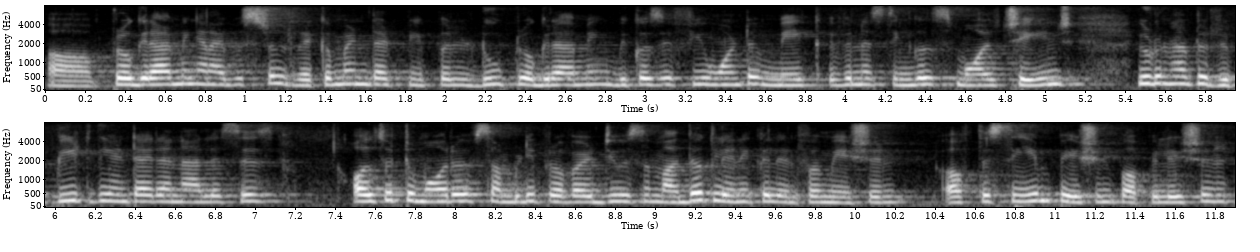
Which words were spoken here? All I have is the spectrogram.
uh, programming and I would still recommend that people do programming because if you want to make even a single small change, you do not have to repeat the entire analysis. Also tomorrow if somebody provides you some other clinical information of the same patient population,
